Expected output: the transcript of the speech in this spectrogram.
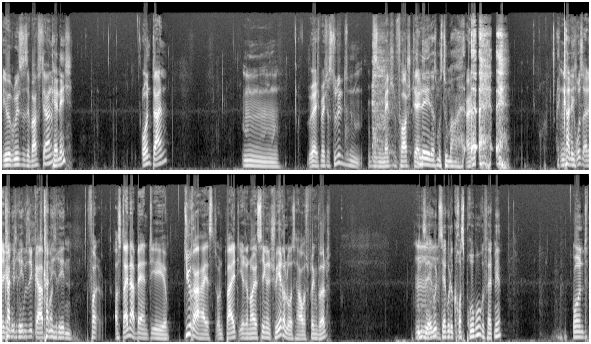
Liebe Grüße, Sebastian. Kenne ich. Und dann, mh, vielleicht möchtest du diesen, diesen Menschen vorstellen? Nee, das musst du machen. Ein, Kann ich, kann ich reden. Musiker Kann von, ich reden. Von, aus deiner Band, die Dürer heißt und bald ihre neue Single Schwerelos herausbringen wird. Sehr Mhm. gut, sehr gute Cross-Promo, gefällt mir. Und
